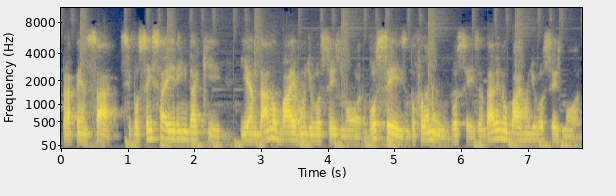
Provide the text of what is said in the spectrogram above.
para pensar se vocês saírem daqui e andar no bairro onde vocês moram, vocês, não estou falando um, vocês, andarem no bairro onde vocês moram,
